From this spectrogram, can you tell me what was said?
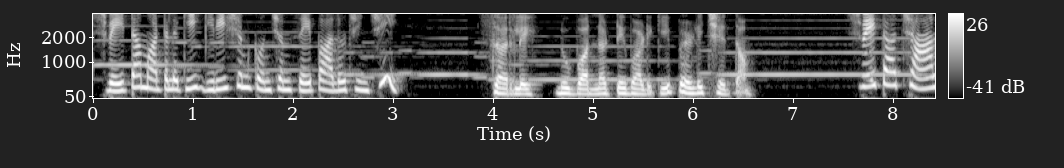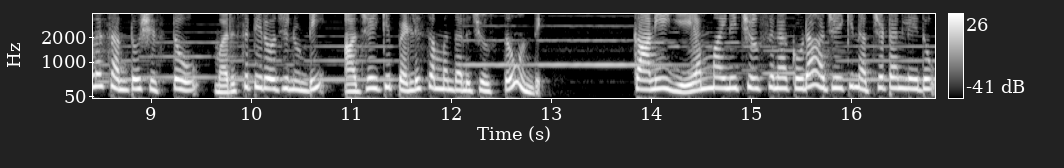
శ్వేత మాటలకి గిరీశం కొంచెం సేపు ఆలోచించి సర్లే నువ్వన్నట్టే వాడికి పెళ్ళి చేద్దాం. శ్వేత చాలా సంతోషిస్తూ మరుసటి రోజు నుండి అజయ్కి పెళ్ళి సంబంధాలు చూస్తూ ఉంది. కానీ ఏ అమ్మాయిని చూసినా కూడా అజయ్కి నచ్చటం లేదు.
